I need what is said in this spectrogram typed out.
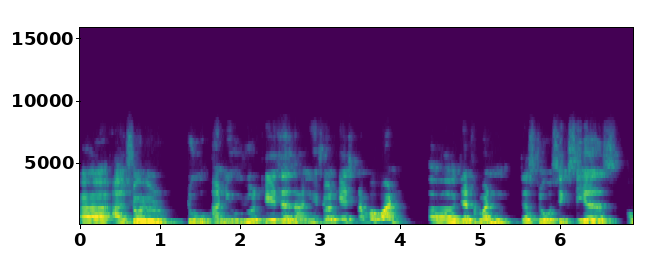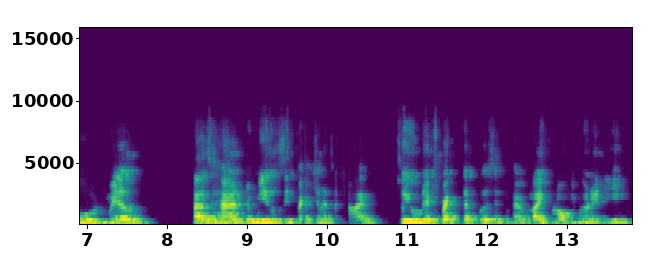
Uh, I'll show you two unusual cases. Unusual case number one, a gentleman just over six years old male has had the measles infection as a child. So you would expect that person to have lifelong immunity.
